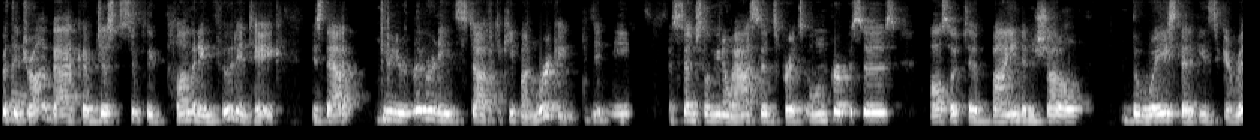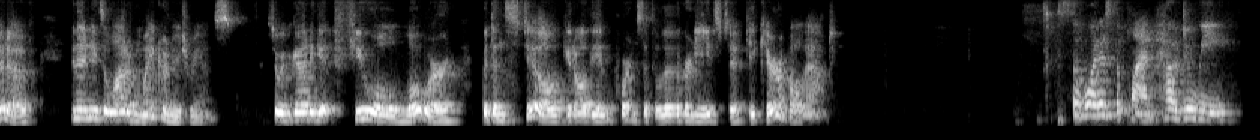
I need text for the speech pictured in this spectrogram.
but the drawback of just simply plummeting food intake is that you know your liver needs stuff to keep on working. It needs essential amino acids for its own purposes also to bind and shuttle the waste that it needs to get rid of. And that needs a lot of micronutrients. So we've got to get fuel lower, but then still get all the importance that the liver needs to take care of all that. So, what is the plan? How do we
